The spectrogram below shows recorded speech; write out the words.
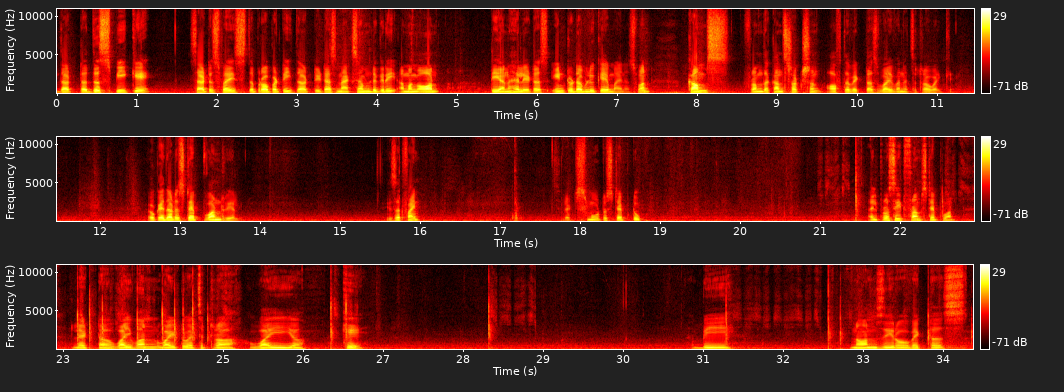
that uh, this pk satisfies the property that it has maximum degree among all t annihilators into wk minus 1 comes from the construction of the vectors y1 etc yk okay that is step 1 really. Is that fine? So let us move to step 2 I will proceed from step 1 let uh, y1 y2 etc yk be non-zero vectors.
